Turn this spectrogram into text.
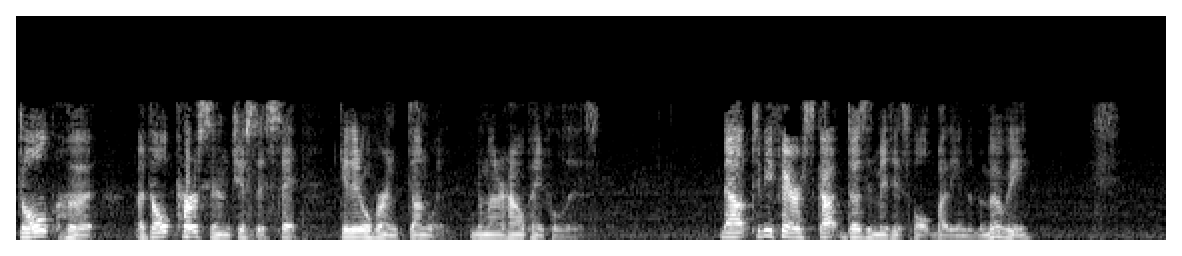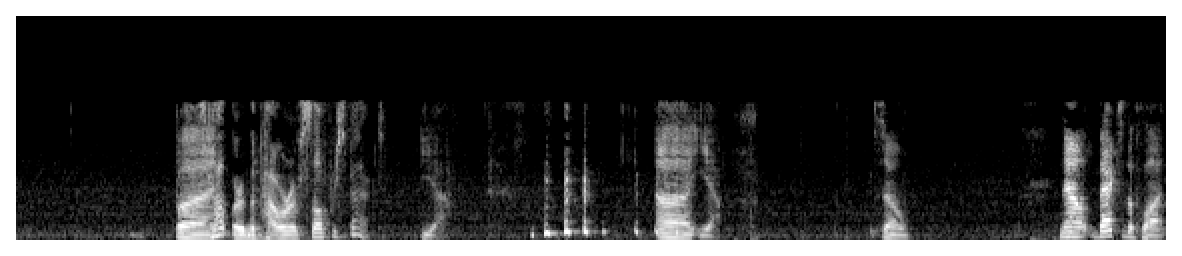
adulthood, adult person just to say, get it over and done with, no matter how painful it is. Now, to be fair, Scott does admit his fault by the end of the movie, but Scott learned the power of self-respect. yeah, uh, yeah. So now back to the plot.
